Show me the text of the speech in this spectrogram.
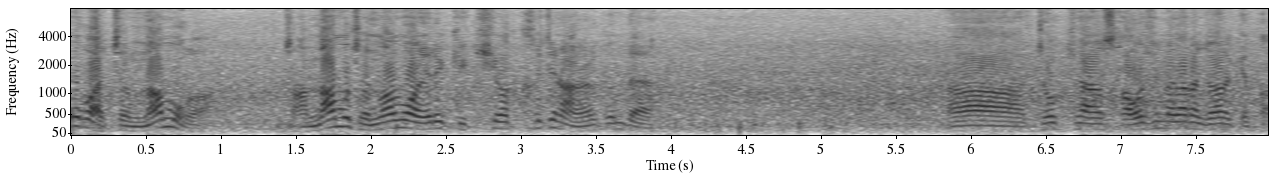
나무가 전나무가. 잣나무 전나무가 이렇게 키가 크진 않을 건데. 아 좋게 한 4, 50m는 자랐겠다.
